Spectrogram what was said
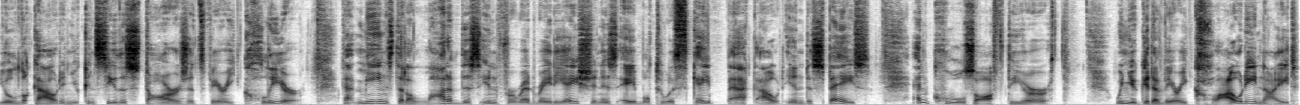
you'll look out and you can see the stars. It's very clear. That means that a lot of this infrared radiation is able to escape back out into space and cools off the earth. When you get a very cloudy night,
